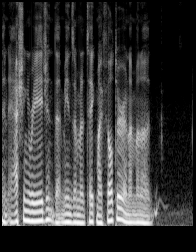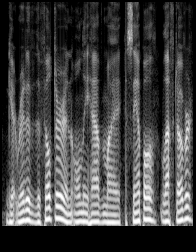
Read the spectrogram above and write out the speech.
an ashing reagent. That means I'm going to take my filter and I'm going to get rid of the filter and only have my sample left over.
